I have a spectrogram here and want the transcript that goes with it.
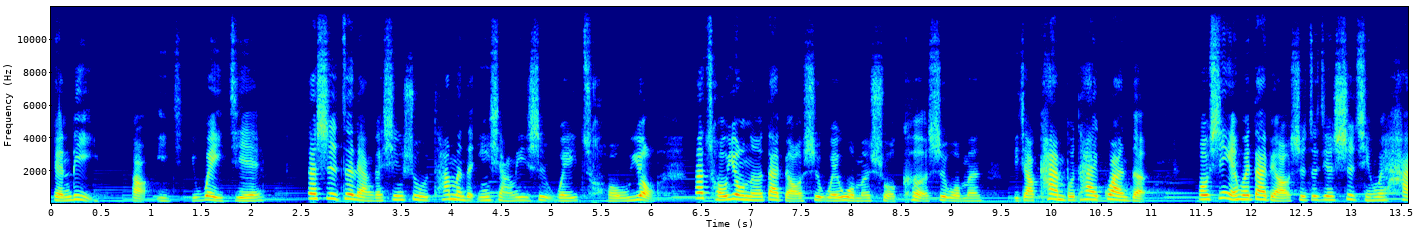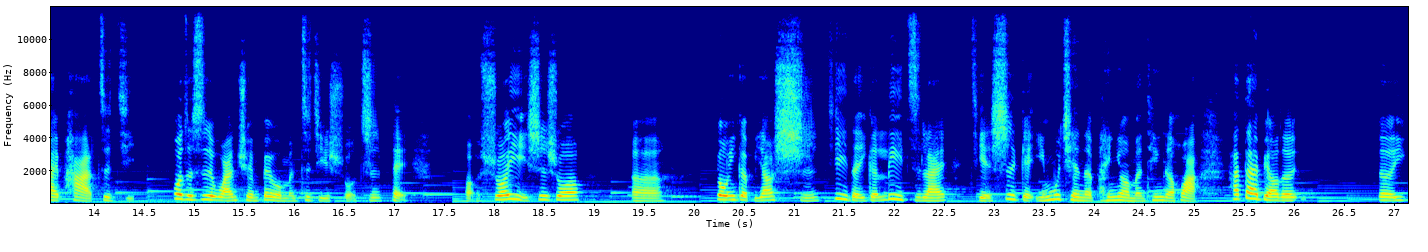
权力好以及位阶。但是这两个星数，他们的影响力是为仇用。那仇用呢，代表是为我们所克，是我们比较看不太惯的。仇星也会代表是这件事情会害怕自己，或者是完全被我们自己所支配。哦，所以是说，呃，用一个比较实际的一个例子来解释给荧幕前的朋友们听的话，它代表的的一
